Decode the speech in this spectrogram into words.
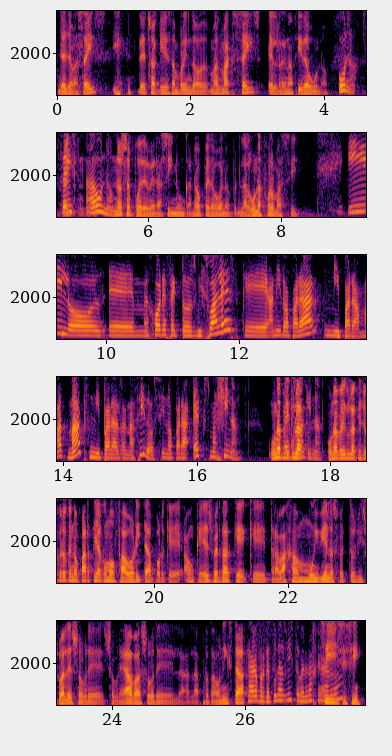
Ya lleva seis. Y de hecho, aquí están poniendo Mad Max 6, El Renacido 1. Uno, seis a uno. No se puede ver así nunca, ¿no? Pero bueno, de alguna forma sí. Y los eh, mejor efectos visuales que han ido a parar ni para Mad Max ni para El Renacido, sino para Ex Machina. Una película, una película que yo creo que no partía como favorita, porque aunque es verdad que, que trabaja muy bien los efectos visuales sobre, sobre Ava, sobre la, la protagonista, Claro, porque tú lo has visto, ¿verdad, Gerardo? Sí, sí, sí.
